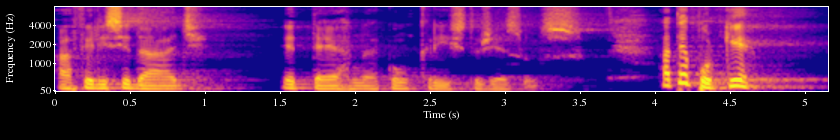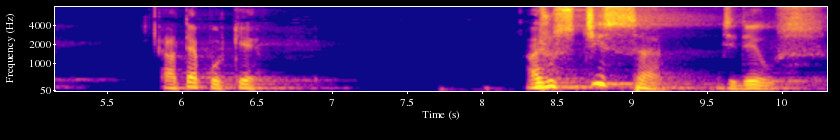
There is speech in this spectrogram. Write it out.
à felicidade eterna com Cristo Jesus. Até porque, até porque, a justiça de Deus,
